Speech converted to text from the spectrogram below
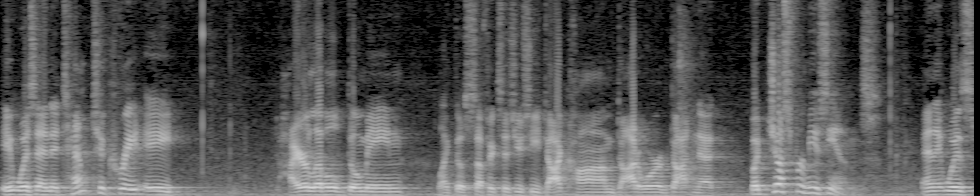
It was an attempt to create a higher level domain like those suffixes you see .com, .org, .net, but just for museums. And it was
